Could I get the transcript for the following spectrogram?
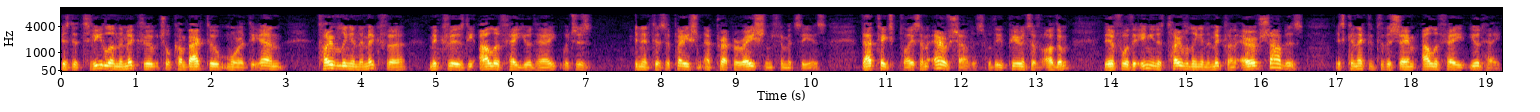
is the tvila in the mikveh, which we'll come back to more at the end, toivling in the mikveh, mikveh is the aleph hey yud hey, which is in anticipation and preparation for mitzvahs. That takes place on Erev Shabbos, with the appearance of Adam. Therefore, the inyan of toivling in the mikveh on Erev Shabbos is connected to the same aleph hey yud hey.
